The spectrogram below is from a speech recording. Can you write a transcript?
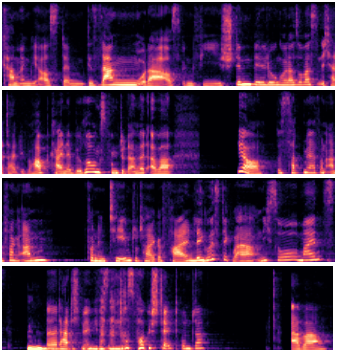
kam irgendwie aus dem Gesang oder aus irgendwie Stimmbildung oder sowas. Und ich hatte halt überhaupt keine Berührungspunkte damit, aber ja, das hat mir von Anfang an von den Themen total gefallen. Linguistik war nicht so meins. Mhm. Äh, da hatte ich mir irgendwie was anderes vorgestellt drunter. Aber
